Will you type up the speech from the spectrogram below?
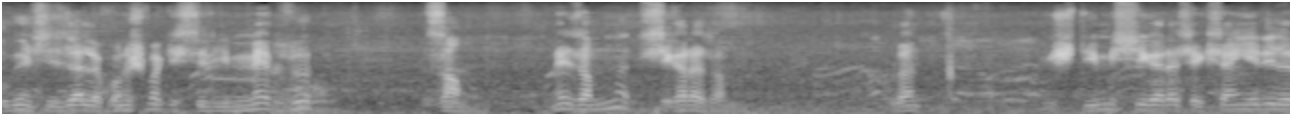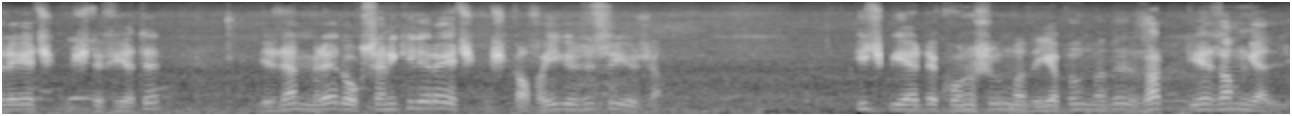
Bugün sizlerle konuşmak istediğim mevzu zam. Ne zam mı? Sigara zam. Ulan içtiğimiz sigara 87 liraya çıkmıştı fiyatı. Birdenbire 92 liraya çıkmış. Kafayı gözü sıyıracağım. Hiçbir yerde konuşulmadı, yapılmadı. Zart diye zam geldi.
